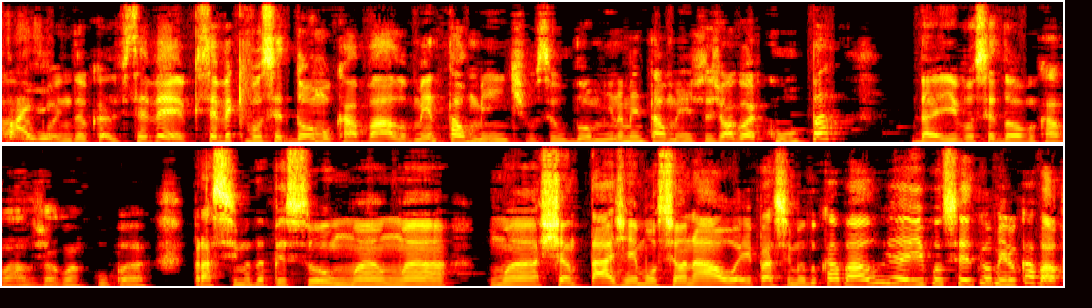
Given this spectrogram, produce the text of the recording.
Selvagem. ainda- Você vê, você vê que você doma o cavalo mentalmente, você o domina mentalmente, você joga a culpa, daí você doma o cavalo, joga uma culpa pra cima da pessoa, uma, uma, uma chantagem emocional aí pra cima do cavalo, e aí você domina o cavalo.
